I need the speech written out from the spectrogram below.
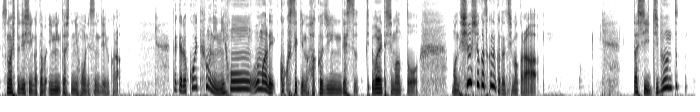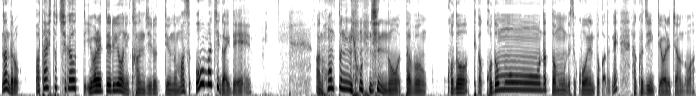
その人自身が多分移民として日本に住んでいるから。だけど、こういった風に日本生まれ国籍の白人ですって言われてしまうと、もうね、収集がつかなくなってしまうから、だし、自分と、なんだろう、私と違うって言われてるように感じるっていうのは、まず大間違いで、あの、本当に日本人の多分、子供、ってか子供だと思うんですよ。公園とかでね。白人って言われちゃうのは。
